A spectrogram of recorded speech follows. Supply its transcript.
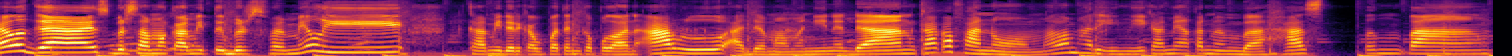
Hello guys, bersama kami Tubers Family Kami dari Kabupaten Kepulauan Aru Ada Mama Nina dan Kakak Vano Malam hari ini kami akan membahas tentang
